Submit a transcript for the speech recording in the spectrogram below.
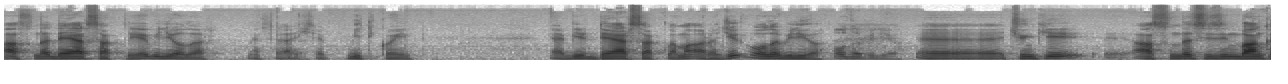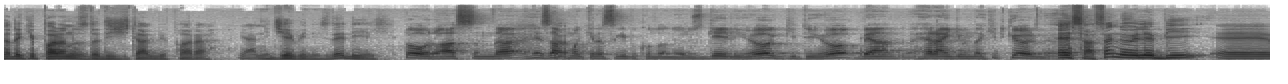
aslında değer saklayabiliyorlar. Mesela işte Bitcoin yani bir değer saklama aracı olabiliyor. O da biliyor. Ee, çünkü aslında sizin bankadaki paranız da dijital bir para. Yani cebinizde değil. Doğru aslında hesap makinesi gibi kullanıyoruz. Geliyor, gidiyor. Ben herhangi bir nakit görmüyorum. Esasen öyle bir e,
